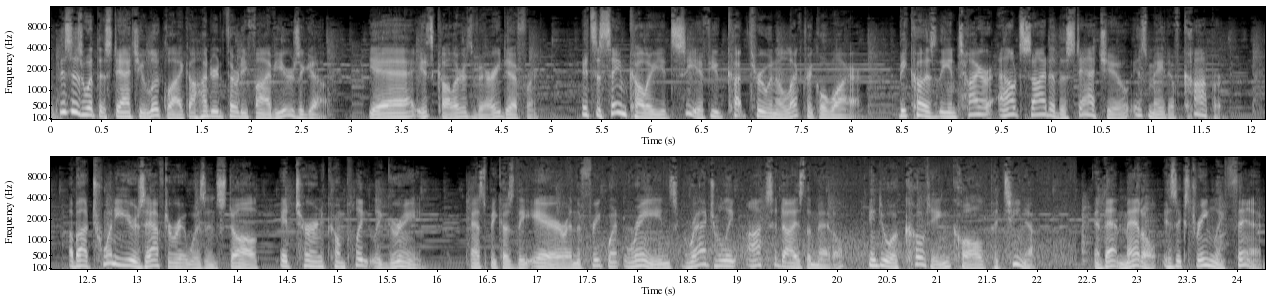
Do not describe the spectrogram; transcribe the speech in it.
This is what the statue looked like 135 years ago. Yeah, its color is very different. It's the same color you'd see if you cut through an electrical wire, because the entire outside of the statue is made of copper. About 20 years after it was installed, it turned completely green. That's because the air and the frequent rains gradually oxidize the metal into a coating called patina. And that metal is extremely thin.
